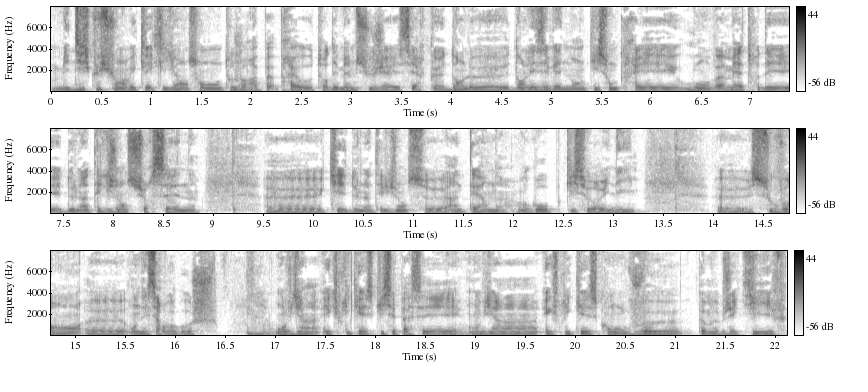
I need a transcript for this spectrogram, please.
Mes discussions avec les clients sont toujours à peu près autour des mêmes sujets. C'est-à-dire que dans, le, dans les événements qui sont créés où on va mettre des, de l'intelligence sur scène, euh, qui est de l'intelligence euh, interne au groupe qui se réunit, euh, souvent on est cerveau gauche. Mmh. On vient expliquer ce qui s'est passé, on vient expliquer ce qu'on veut comme objectif,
